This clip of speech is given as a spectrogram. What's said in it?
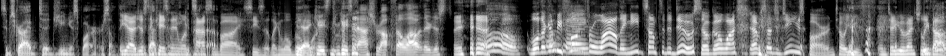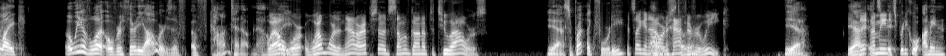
subscribe to Genius Bar or something. Yeah, just in case anyone passing by sees it, like a little billboard. Yeah, in case in case an astronaut fell out and they're just oh Well, they're going to be floating for a while. They need something to do, so go watch episodes of Genius Bar until you until you eventually we've die. got like oh we have what over 30 hours of, of content up now well, right? we're, well more than that. Our episodes, some have gone up to two hours. yeah so probably like 40 It's like an hour and a half total? every week. yeah yeah They- I mean- it's pretty cool i mean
